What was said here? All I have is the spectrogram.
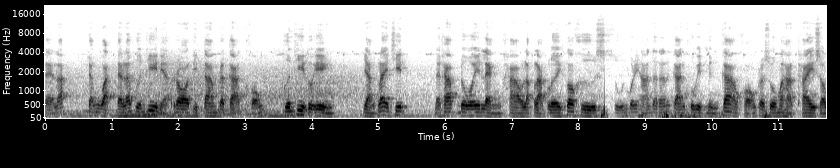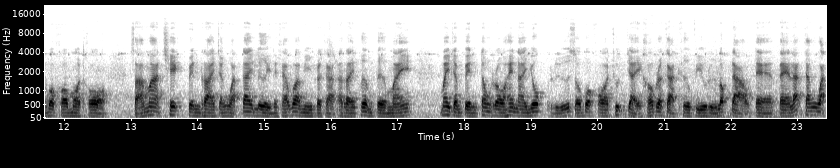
แต่ละจังหวัดแต่ละพื้นที่เนี่ยรอติดตามประกาศของพื้นที่ตัวเองอย่างใกล้ชิดนะครับ โดยแหล่งข่าวหลักๆ เลยก็คือศูนย์บริหารสถานการณ์โควิด -19 ของกระทรวงมหาดไทย สบคมท สามารถเช็คเป็นรายจังหวัดได้เลยนะครับ ว่ามีประกาศอะไรเพิ่มเติมไหม ไม่จำเป็นต้องรอให้นายก หรือสบคชุดใหญ่เขาประกาศเคอร์ฟิวหรือล็อกดาวน์แต่แต่ละจังหวัด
